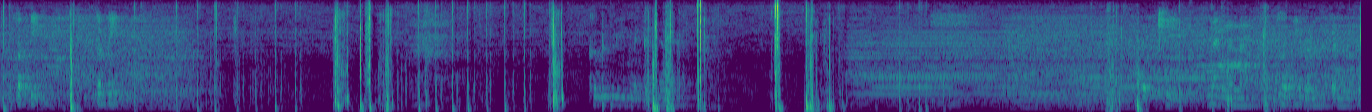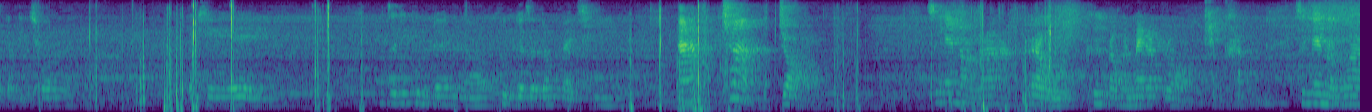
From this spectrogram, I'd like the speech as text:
ป กติปกติก็รีบๆเหมือนกันนะโอเคไม่งั้นนะเพิ่มให้มันเป็นปกติชนโอเคหลังจากที่คุณได้แล้ว คุณก็จะต้องไปที่ Action Job ซึ่งแน่นอนว่าเราเครื่องเรามันไม่รับรองแคปคัท ซึ่งแน่นอนว่า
